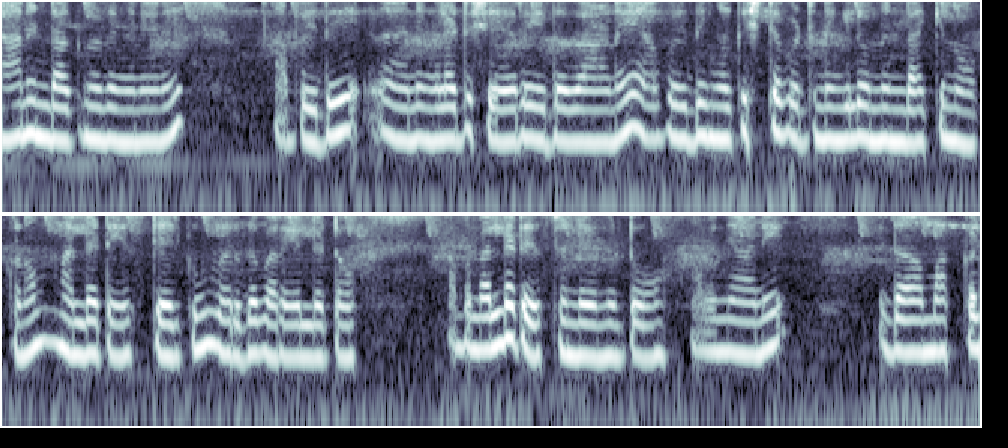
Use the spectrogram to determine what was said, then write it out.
ഞാൻ ഉണ്ടാക്കുന്നത് എങ്ങനെയാണ്? അപ്പോൾ ഇത് നിങ്ങളായിട്ട് ഷെയർ ചെയ്തതാണ്. അപ്പോൾ ഇത് നിങ്ങൾക്ക് ഇഷ്ടപ്പെട്ടിട്ടുണ്ടെങ്കിൽ ഒന്ന് ഉണ്ടാക്കി നോക്കണം. നല്ല ടേസ്റ്റ് ആയിരിക്കും. വെറുതെ പറയല്ലോ കേട്ടോ. അപ്പോൾ നല്ല ടേസ്റ്റ് ഉണ്ടായിരുന്നു കേട്ടോ. അപ്പോൾ ഞാൻ ഇതാ മക്കൾ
